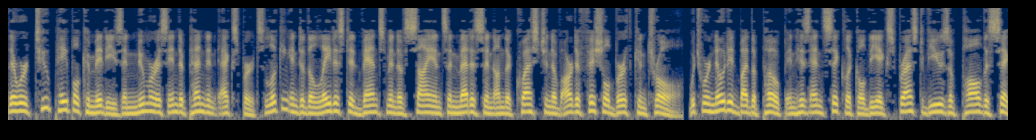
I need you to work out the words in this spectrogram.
There were two papal committees and numerous independent experts looking into the latest advancement of science and medicine on the question of artificial birth control, which were noted by the Pope in his encyclical The expressed views of Paul VI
